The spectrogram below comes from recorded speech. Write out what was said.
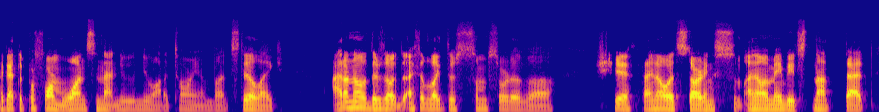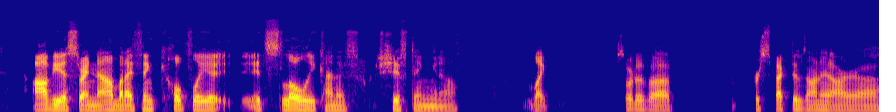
I got to perform once in that new new auditorium, but still like I don't know. There's a I feel like there's some sort of uh shift. I know it's starting. I know maybe it's not that obvious right now, but I think hopefully it, it's slowly kind of shifting. You know, like sort of uh perspectives on it are uh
